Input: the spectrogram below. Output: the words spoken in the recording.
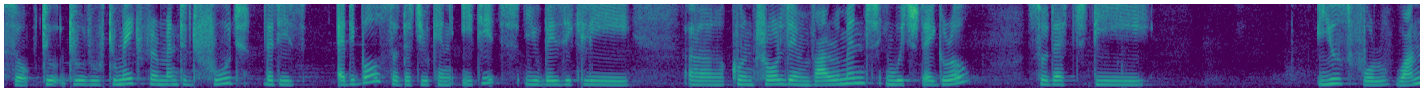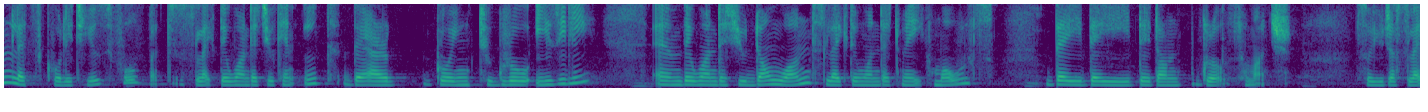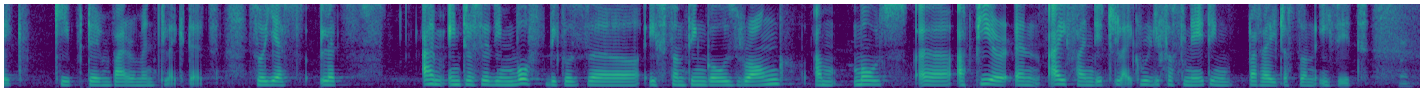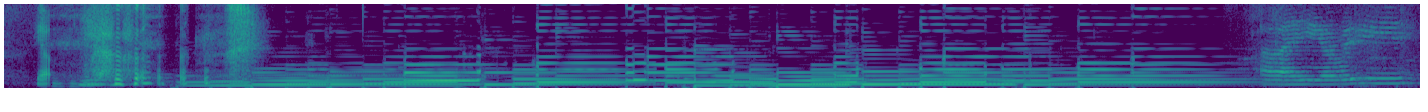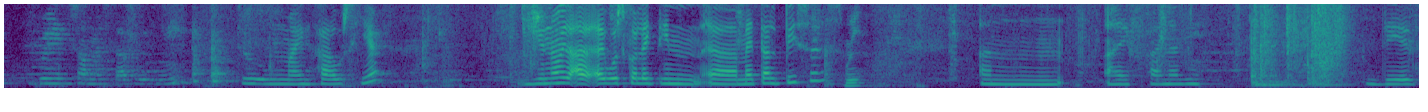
so to, to, to make fermented food that is edible so that you can eat it, you basically uh, control the environment in which they grow so that the useful one, let's call it useful, but it's like the one that you can eat, they are going to grow easily. And the one that you don't want, like the one that make molds, they they they don't grow so much. So you just like keep the environment like that. So yes, let's. I'm interested in both because uh, if something goes wrong, um, molds uh, appear, and I find it like really fascinating, but I just don't eat it. Yeah. house here. You know, I, I was collecting uh, metal pieces, Oui. and I finally did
